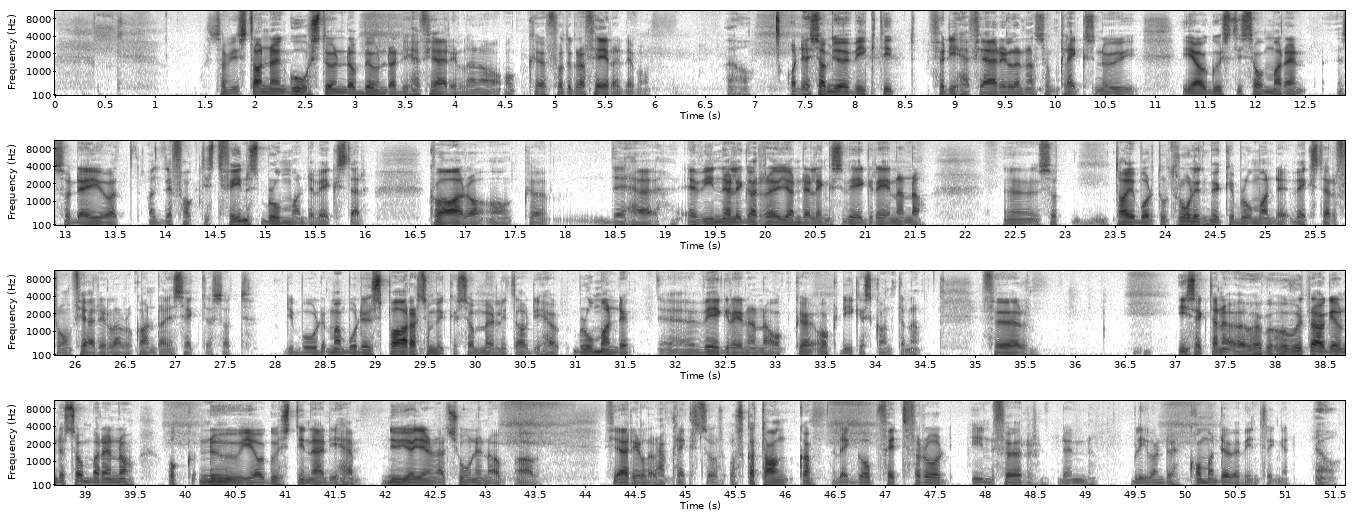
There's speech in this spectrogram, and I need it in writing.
Så vi stannade en god stund och beundrade de här fjärilarna och fotograferade dem. Ja. Och det som ju är viktigt för de här fjärilarna som kläcks nu i, i augusti, sommaren, så det är ju att, att det faktiskt finns blommande växter kvar och, och eh, det här evinnerliga röjande längs vägrenarna eh, så tar ju bort otroligt mycket blommande växter från fjärilar och andra insekter. Så att borde, man borde spara så mycket som möjligt av de här blommande eh, vägrenarna och, och dikeskanterna för insekterna överhuvudtaget under sommaren och, och nu i augusti när de här nya generationen av, av fjärilar har kläckts och, och ska tanka, lägga upp fettförråd inför den blivande kommande övervintringen. Ja.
